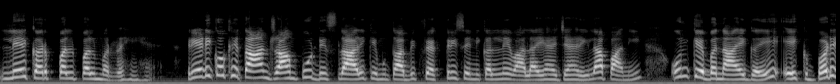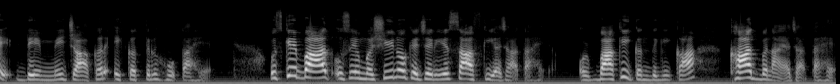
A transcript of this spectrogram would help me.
लेकर पल पल मर रहे हैं। रेडिको खेतान, रामपुर, डिसलारी के मुताबिक फैक्ट्री से निकलने वाला यह जहरीला पानी उनके बनाए गए एक बड़े डेम में जाकर एकत्र होता है। उसके बाद उसे मशीनों के ज़रिए साफ़ किया जाता है। और बाकी गंदगी का खाद बनाया जाता है।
